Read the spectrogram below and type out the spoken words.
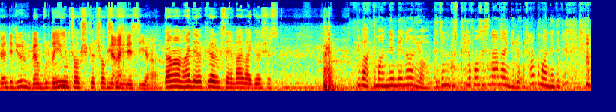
Ben de diyorum ki ben buradayım. İyiyim çok şükür çok Ne şükür. annesi ya. Tamam hadi öpüyorum seni bay bay görüşürüz. Bir baktım annem beni arıyor. Dedim bu telefon sesi nereden geliyor? Efendim anne dedim.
